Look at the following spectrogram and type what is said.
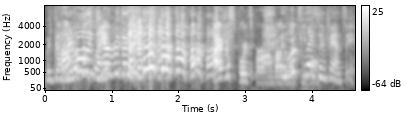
we've got Can I an open volunteer flame. for this? I have a sports bra on, by the It way, It looks people. nice and fancy.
